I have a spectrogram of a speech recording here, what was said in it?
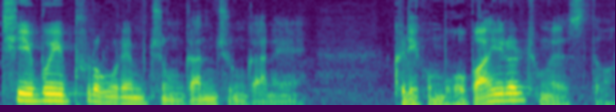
TV 프로그램 중간중간에 그리고 모바일을 통해서도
